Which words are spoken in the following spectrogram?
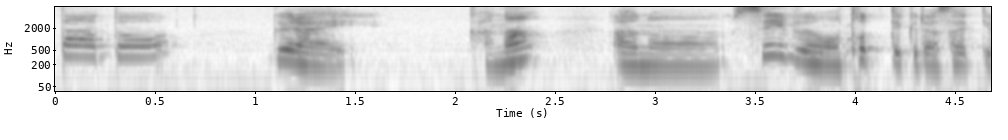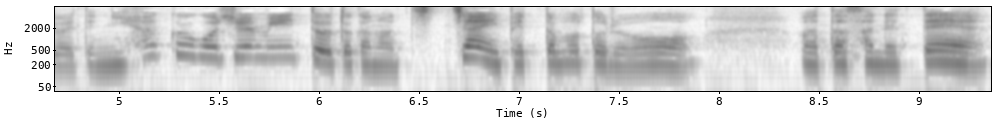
た後ぐらいかなあの、水分を取ってくださいって言われて 250ml とかのちっちゃいペットボトルを渡されて、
